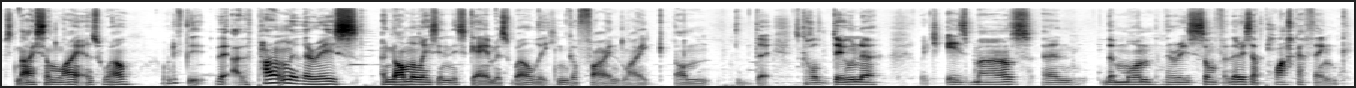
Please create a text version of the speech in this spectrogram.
It's nice and light as well. I wonder if the, the, apparently there is anomalies in this game as well that you can go find, like on it's called Duna, which is Mars, and the Mun. There is something. There is a plaque, I think.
